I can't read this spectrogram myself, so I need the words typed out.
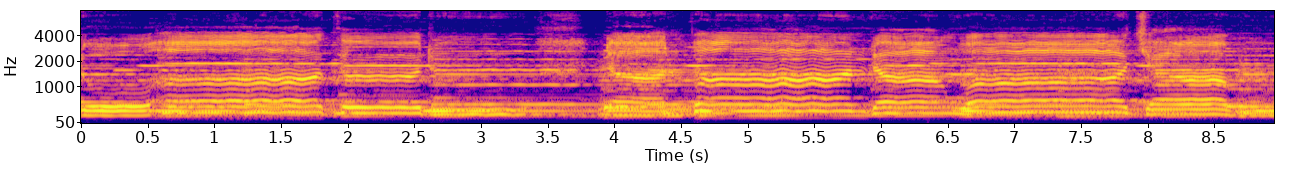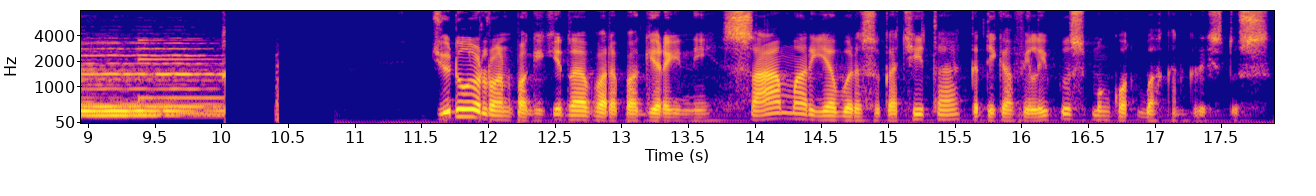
doa teduh Dan pandang wajahmu Judul renungan pagi kita pada pagi hari ini, Samaria bersuka cita ketika Filipus mengkhotbahkan Kristus.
